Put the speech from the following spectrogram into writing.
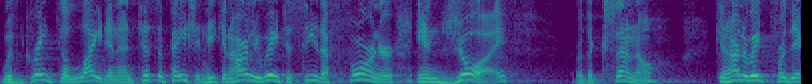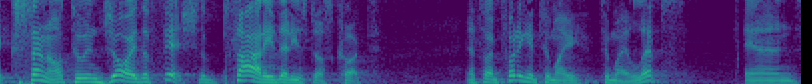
with great delight and anticipation. He can hardly wait to see the foreigner enjoy, or the xeno, can hardly wait for the xeno to enjoy the fish, the sari that he's just cooked. And so I'm putting it to my, to my lips and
